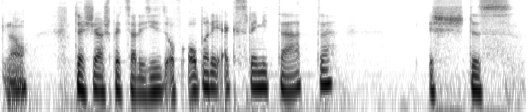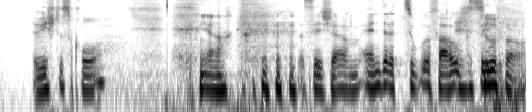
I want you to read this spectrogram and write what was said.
Genau. Du hast ja spezialisiert auf obere Extremitäten. Ist das, wie ist das gekommen? Ja, das ist ähm, eher ein Zufall. Ist ein. Zufall.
